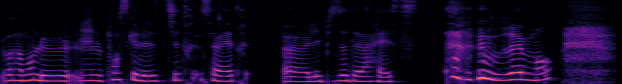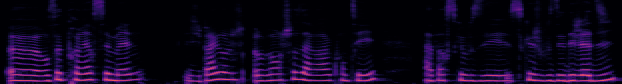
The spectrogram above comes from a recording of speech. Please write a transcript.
vraiment, le, je pense que le titre, ça va être euh, l'épisode de la Hesse. vraiment. Euh, en cette première semaine, j'ai pas grand chose à raconter, à part ce que, vous ai, ce que je vous ai déjà dit.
